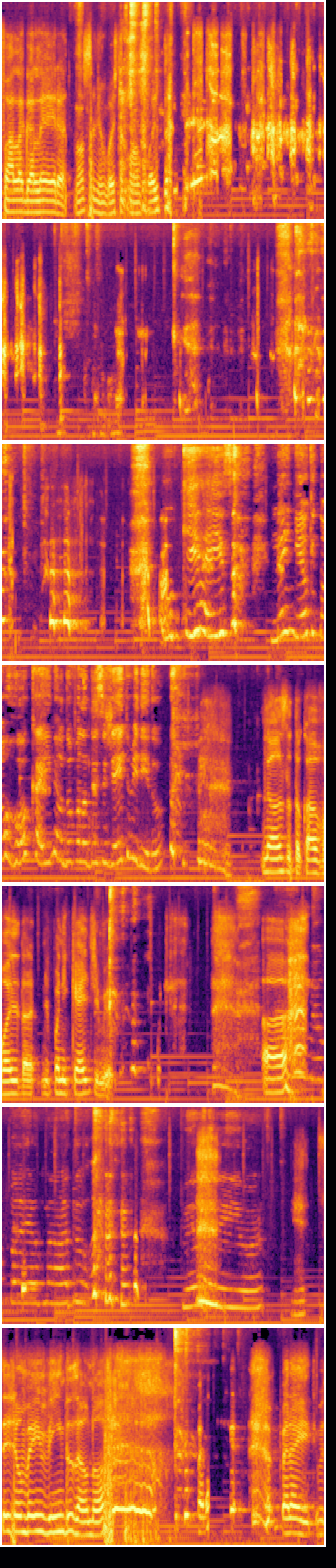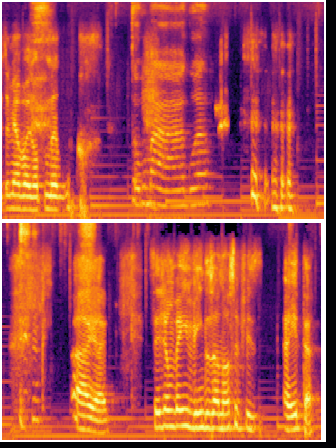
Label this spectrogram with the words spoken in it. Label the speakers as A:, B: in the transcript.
A: Fala galera. Nossa, minha voz tá com uma voz. Da...
B: O que é isso? Nem eu que tô rouca ainda, eu tô falando desse jeito, menino.
A: Nossa, eu tô com a voz da... de paniquete, meu.
B: Ah. Ai, meu pai amado. Meu Senhor.
A: Sejam bem-vindos ao nosso. Pera aí, deixa eu ver se a minha voz volta no normal.
B: Toma uma água.
A: Ai, ai. Sejam bem-vindos ao nosso. Eita.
